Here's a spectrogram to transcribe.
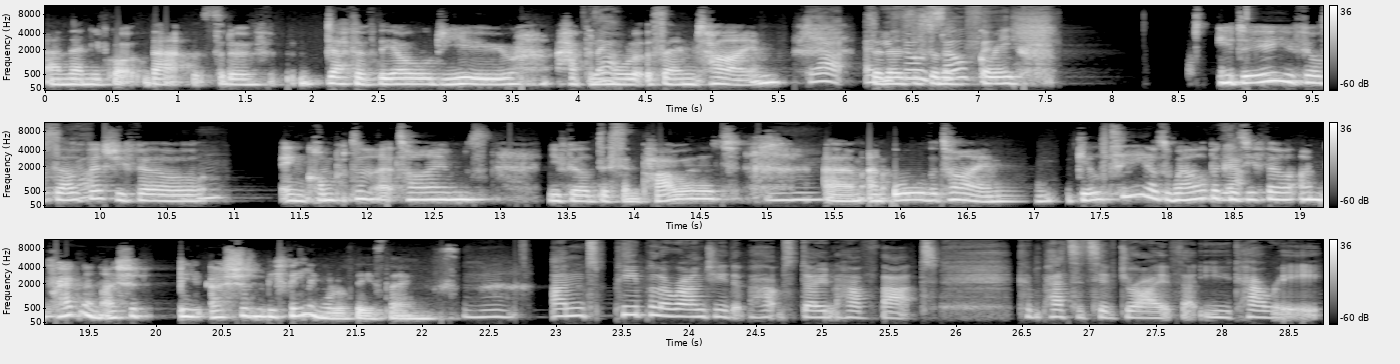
And then you've got that sort of death of the old you happening yeah. all at the same time. Yeah. And so there's a sort selfish. of grief. You do, you feel selfish, yeah. you feel mm-hmm. incompetent at times you feel disempowered mm-hmm. um, and all the time guilty as well because yeah. you feel i'm pregnant i should be i shouldn't be feeling all of these things mm-hmm. and people around you that perhaps don't have that competitive drive that you carry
